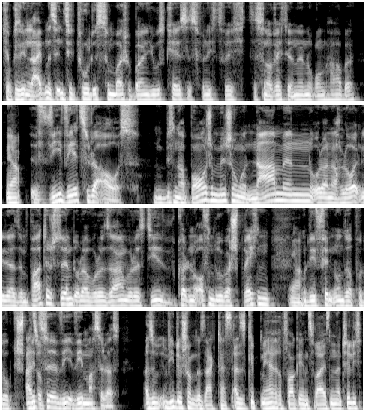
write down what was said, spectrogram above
Ich habe gesehen, Leibniz-Institut ist zum Beispiel bei den Use Cases, wenn ich, das noch recht in Erinnerung habe. Ja. Wie wählst du da aus? Ein bisschen nach Branchenmischung und Namen oder nach Leuten, die da sympathisch sind oder wo du sagen würdest, die können offen drüber sprechen ja. und die finden unser Produkt spitze. Also, wie, wie machst du das? Also wie du schon gesagt hast, also es gibt mehrere Vorgehensweisen. Natürlich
